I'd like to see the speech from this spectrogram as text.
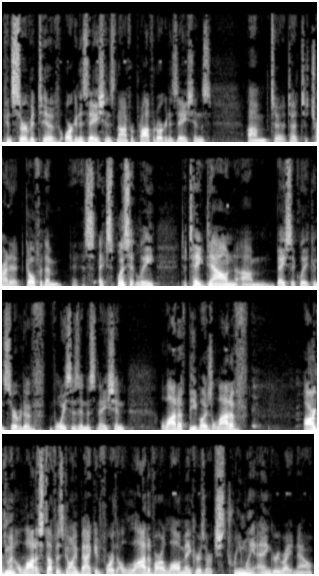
conservative organizations, non-for-profit organizations, um, to, to, to try to go for them explicitly to take down um, basically conservative voices in this nation. A lot of people, there's a lot of argument, a lot of stuff is going back and forth. A lot of our lawmakers are extremely angry right now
